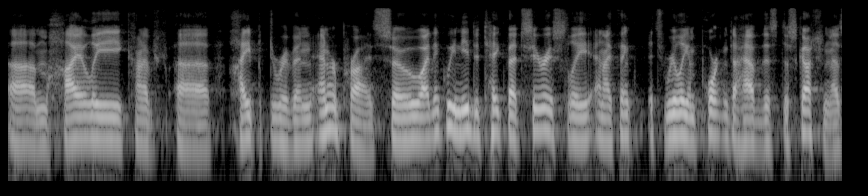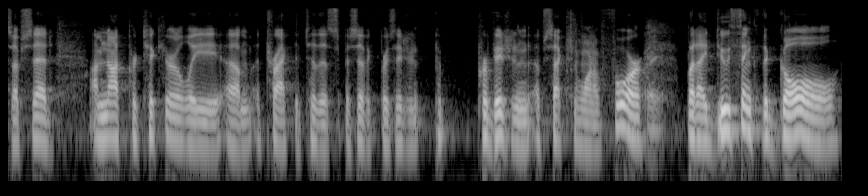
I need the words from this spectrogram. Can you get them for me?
um, highly kind of uh, hype-driven enterprise. So I think we need to take that seriously, and I think it's really important to have this discussion. As I've said, I'm not particularly um, attracted to the specific precision, provision of Section 104, right. but I do think the goal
